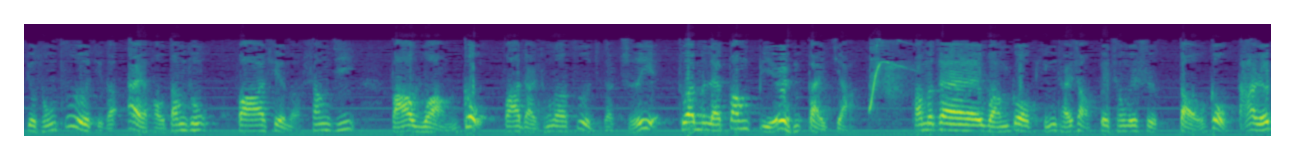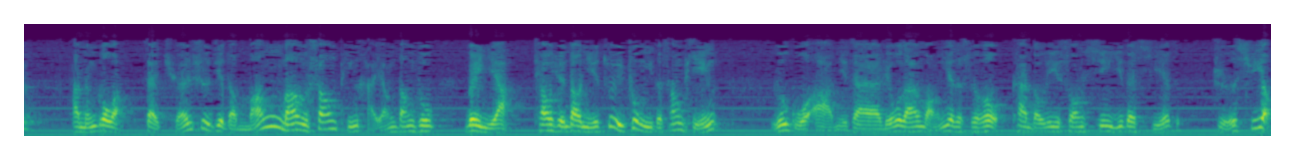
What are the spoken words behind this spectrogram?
就从自己的爱好当中发现了商机，把网购发展成了自己的职业，专门来帮别人败家。他们在网购平台上被称为是导购达人，他能够啊，在全世界的茫茫商品海洋当中，为你啊挑选到你最中意的商品。如果啊你在浏览网页的时候看到了一双心仪的鞋子，只需要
